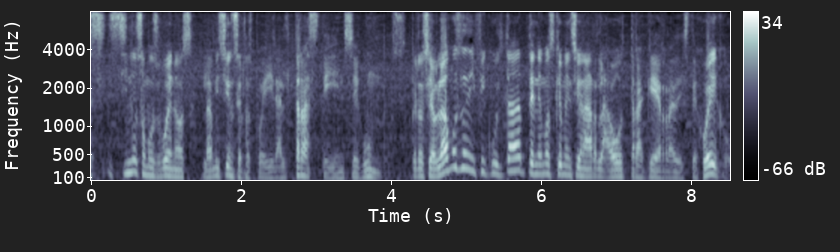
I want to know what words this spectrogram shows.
si no somos buenos, la misión se nos puede ir al traste en segundos. Pero si hablamos de dificultad, tenemos que mencionar la otra guerra de este juego,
